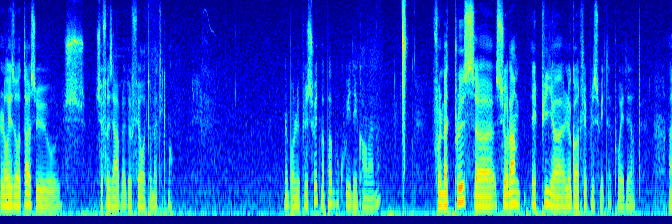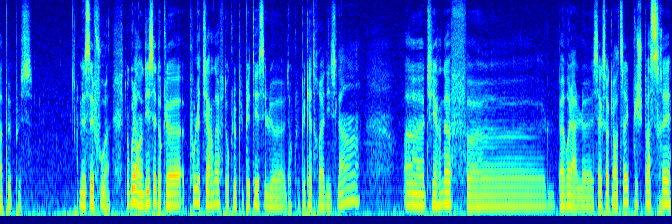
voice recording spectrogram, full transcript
L'horizontal c'est faisable de le faire automatiquement. Mais bon, le plus sweet m'a pas beaucoup aidé quand même. Hein. Faut le mettre plus euh, sur l'arme et puis euh, le gantelet plus sweet pour aider un peu. un peu plus. Mais c'est fou, hein. Donc voilà, on disait donc le, pour le tier 9, donc le plus pété c'est le donc le P90 là. Euh, tier 9, euh, ben voilà, le 545. Puis je passerai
